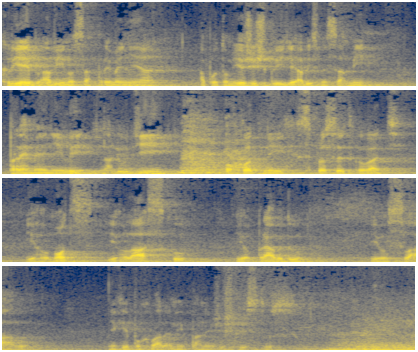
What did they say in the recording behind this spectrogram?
Chlieb a víno sa premenia a potom Ježiš príde, aby sme sa my premenili na ľudí, ochotných sprostredkovať jeho moc, jeho lásku, jeho pravdu, jeho slávu. Nech je pochválený Pán Ježiš Kristus. Amen.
